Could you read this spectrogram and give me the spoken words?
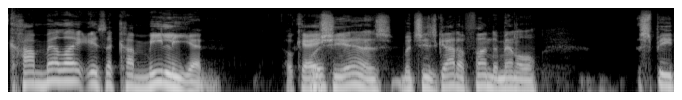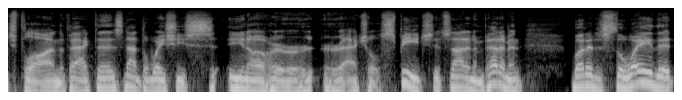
Kamala is a chameleon. Okay, Well, she is, but she's got a fundamental speech flaw in the fact that it's not the way she's, you know, her her actual speech. It's not an impediment, but it's the way that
